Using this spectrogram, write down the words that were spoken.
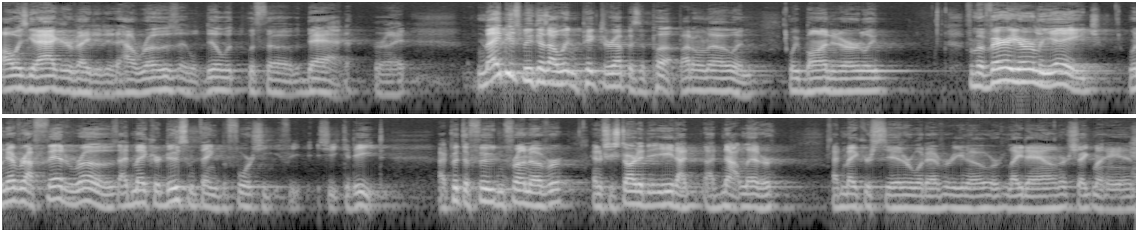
always get aggravated at how Rose will deal with, with, uh, with dad, right? Maybe it's because I went and picked her up as a pup. I don't know. And we bonded early. From a very early age, whenever I fed Rose, I'd make her do some things before she, she could eat. I'd put the food in front of her, and if she started to eat, I'd, I'd not let her. I'd make her sit or whatever, you know, or lay down or shake my hand.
